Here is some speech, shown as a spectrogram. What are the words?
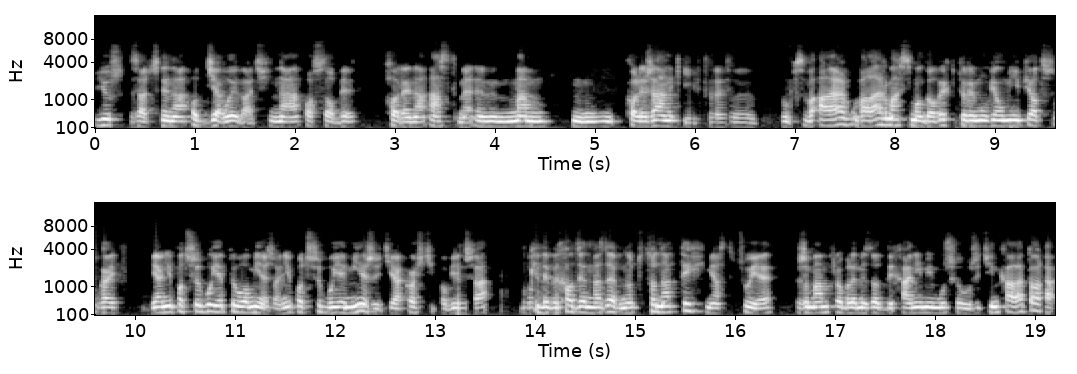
już zaczyna oddziaływać na osoby chore na astmę. Mam koleżanki w, w alarmach smogowych, które mówią mi, Piotr, słuchaj, Ja nie potrzebuję pyłomierza, nie potrzebuję mierzyć jakości powietrza, bo kiedy wychodzę na zewnątrz, to natychmiast czuję, że mam problemy z oddychaniem i muszę użyć inhalatora.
